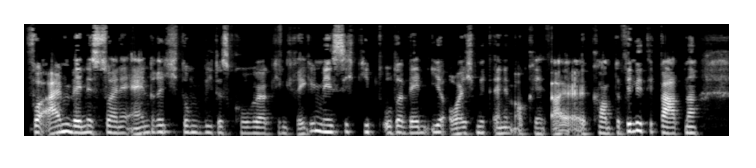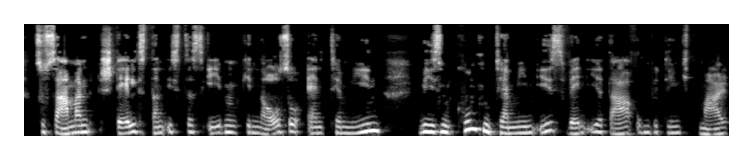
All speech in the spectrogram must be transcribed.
Vor allem, wenn es so eine Einrichtung wie das Coworking regelmäßig gibt oder wenn ihr euch mit einem äh, Accountability Partner zusammenstellt, dann ist das eben genauso ein Termin, wie es ein Kundentermin ist, wenn ihr da unbedingt mal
